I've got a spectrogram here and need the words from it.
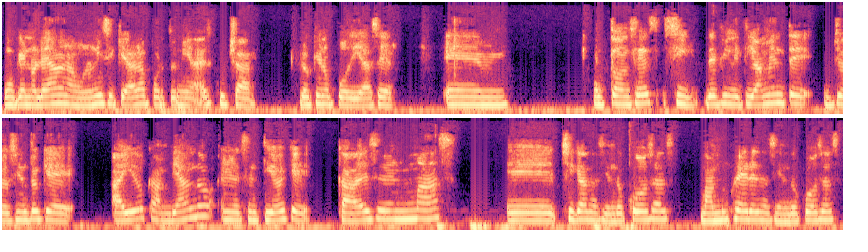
Como que no le daban a uno ni siquiera la oportunidad de escuchar lo que uno podía hacer. Eh, entonces, sí, definitivamente yo siento que ha ido cambiando en el sentido de que cada vez se ven más eh, chicas haciendo cosas, más mujeres haciendo cosas,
